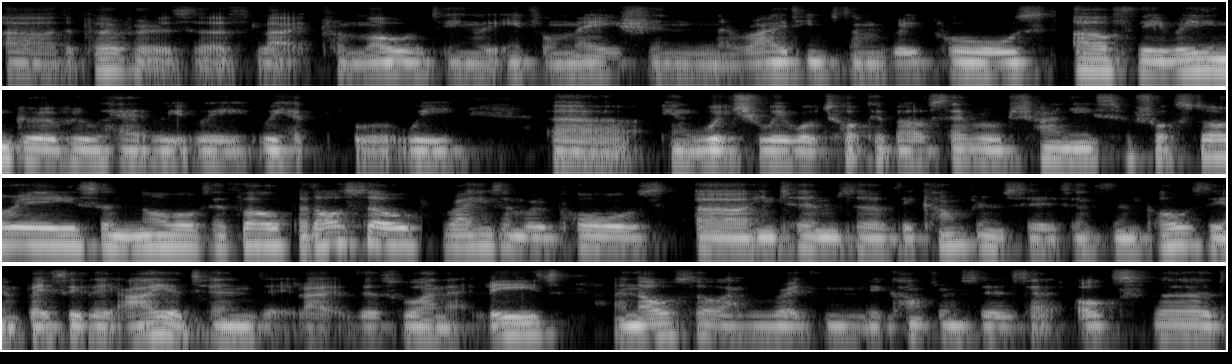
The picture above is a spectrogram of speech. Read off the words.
uh, the purpose of like promoting the information, writing some reports of the reading group who had we we we have we uh, in which we will talk about several Chinese short stories and novels as well, but also writing some reports uh, in terms of the conferences and symposium. Basically, I attended like this one at Leeds, and also I've written the conferences at Oxford,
